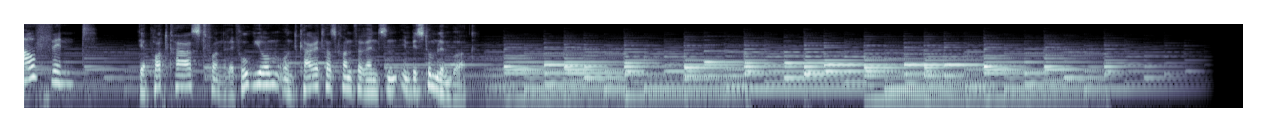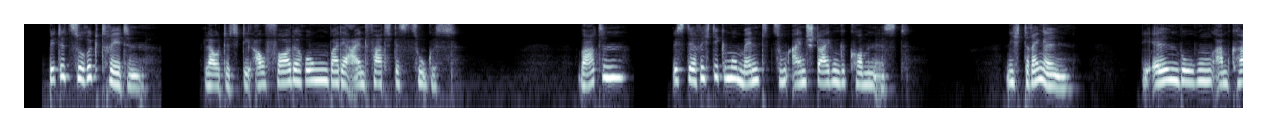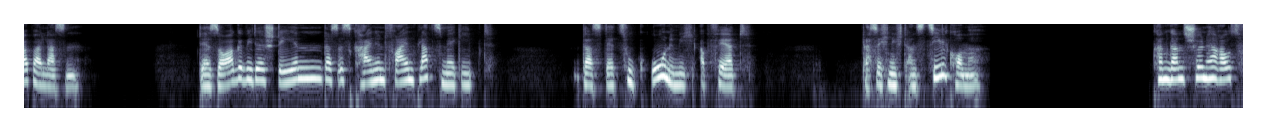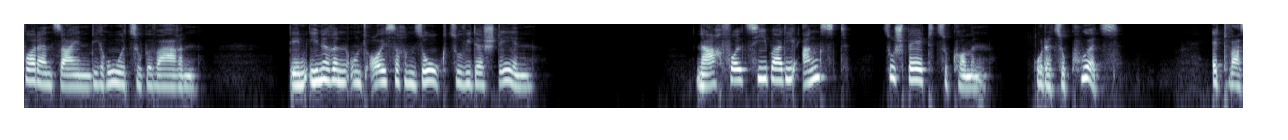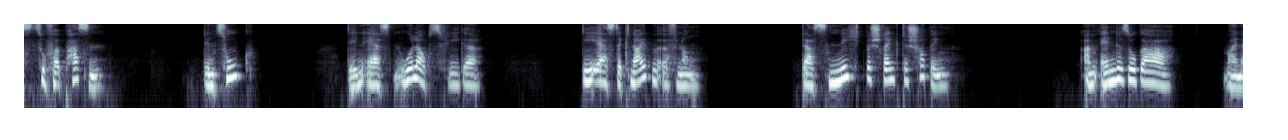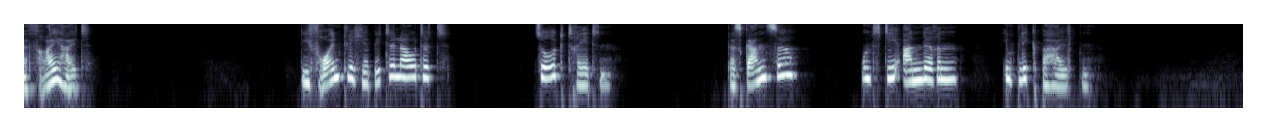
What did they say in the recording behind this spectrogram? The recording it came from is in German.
Aufwind. Der Podcast von Refugium und Caritas-Konferenzen im Bistum Limburg. Bitte zurücktreten, lautet die Aufforderung bei der Einfahrt des Zuges. Warten, bis der richtige Moment zum Einsteigen gekommen ist. Nicht drängeln, die Ellenbogen am Körper lassen. Der Sorge widerstehen, dass es keinen freien Platz mehr gibt, dass der Zug ohne mich abfährt, dass ich nicht ans Ziel komme. Kann ganz schön herausfordernd sein, die Ruhe zu bewahren, dem inneren und äußeren Sog zu widerstehen. Nachvollziehbar die Angst, zu spät zu kommen oder zu kurz, etwas zu verpassen, den Zug, den ersten Urlaubsflieger, die erste Kneipenöffnung, das nicht beschränkte Shopping, am Ende sogar meine Freiheit. Die freundliche Bitte lautet, zurücktreten. Das Ganze und die anderen im Blick behalten.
